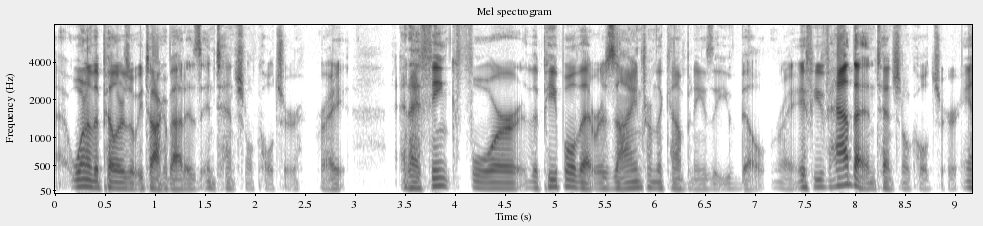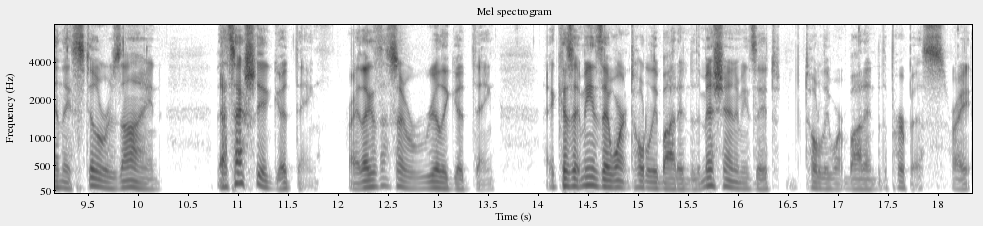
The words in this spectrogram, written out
Uh, one of the pillars that we talk about is intentional culture, right? And I think for the people that resign from the companies that you've built, right, if you've had that intentional culture and they still resign, that's actually a good thing, right? Like that's a really good thing uh, because it means they weren't totally bought into the mission. It means they t- totally weren't bought into the purpose, right?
